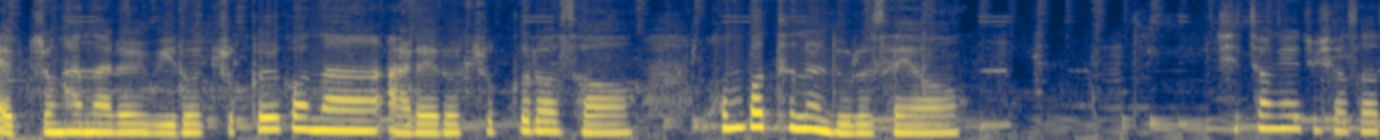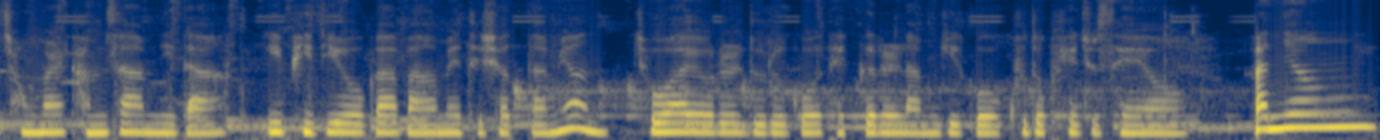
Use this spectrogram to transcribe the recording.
앱 중 하나를 위로 쭉 끌거나 아래로 쭉 끌어서 홈 버튼을 누르세요. 시청해주셔서 정말 감사합니다. 이 비디오가 마음에 드셨다면 좋아요를 누르고 댓글을 남기고 구독해주세요. 안녕!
